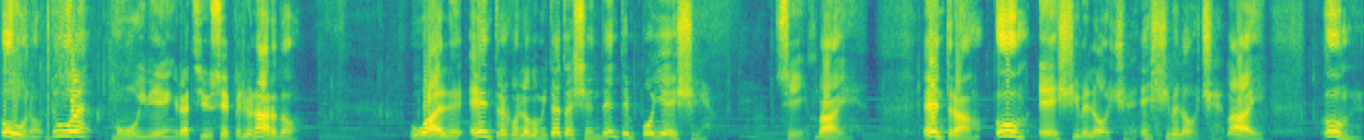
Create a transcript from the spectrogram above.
Uno, due, muy bien, grazie Giuseppe. Leonardo, uguale, entra con la gomitata ascendente e poi esci. Sì, vai. Entra, um, esci veloce, esci veloce, vai. Um,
